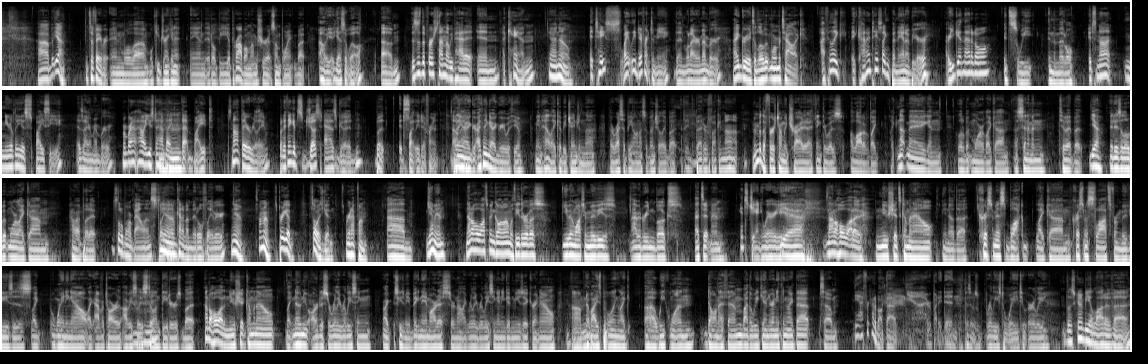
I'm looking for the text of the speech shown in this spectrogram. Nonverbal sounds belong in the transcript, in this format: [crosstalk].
Uh, but yeah, it's a favorite, and we'll uh, we'll keep drinking it, and it'll be a problem, I'm sure, at some point. But Oh, yeah, yes, it will. Um, this is the first time that we've had it in a can. yeah, I know. It tastes slightly different to me than what I remember. I agree. It's a little bit more metallic. I feel like it kind of tastes like banana beer. Are you getting that at all? It's sweet in the middle. It's not nearly as spicy as I remember. Remember how it used to have that that bite? It's not there really, but I think it's just as good, but it's slightly different. I don't think know. I agree. I think I agree with you. I mean, hell, they could be changing the the recipe on us eventually, but they better fucking not. Remember the first time we tried it? I think there was a lot of like like nutmeg and a little bit more of like a, a cinnamon to it. But yeah, it is a little bit more like um, how do I put it? It's a little more balanced, like Yeah. a, kind of a middle flavor. Yeah, I don't know. It's pretty good. It's always good. We're gonna have fun. Um, yeah, man. Not a whole lot's been going on with either of us. You've been watching movies. I've been reading books. That's it, man. It's January. Yeah, not a whole lot of new shits coming out. You know, the Christmas block, like um, Christmas slots for movies is like waning out. Like Avatar, obviously, is still in theaters, but not a whole lot of new shit coming out. Like, no new artists are really releasing. Like, excuse me, big name artists are not like really releasing any good music right now. Um, nobody's pulling like uh, week one Dawn FM by the Weeknd or anything like that. So Yeah, I forgot about that. yeah, everybody did because it was released way too early. There's going to be a lot of uh,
